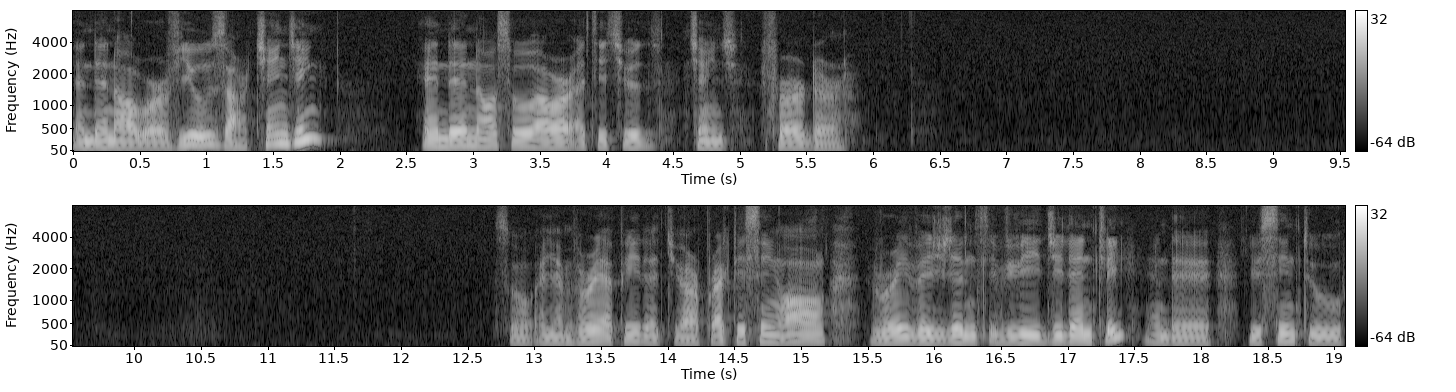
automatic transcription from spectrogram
and then our views are changing, and then also our attitude change further. So I am very happy that you are practicing all very vigilantly, and uh, you seem to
